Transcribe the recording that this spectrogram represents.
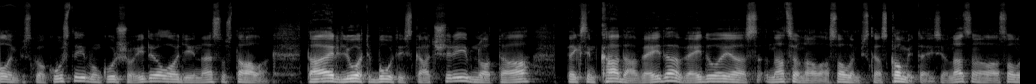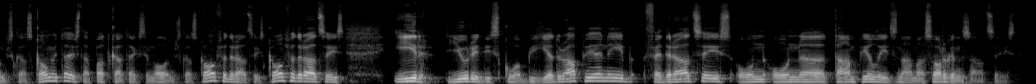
olimpisko kustību un kur šo ideoloģiju nes uz tālāk. Tā ir ļoti būtiska atšķirība no tā, teiksim, kādā veidā veidojās Nacionālās olimpiskās komitejas. Jo Nacionālās olimpiskās komitejas, tāpat kā teiksim, Olimpiskās konfederācijas, konfederācijas, ir juridisko biedru apvienība, federācijas un, un tām pielīdzināmās organizācijas.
